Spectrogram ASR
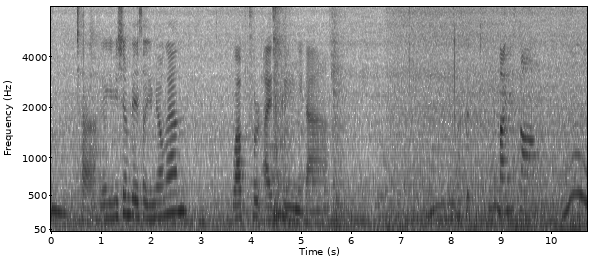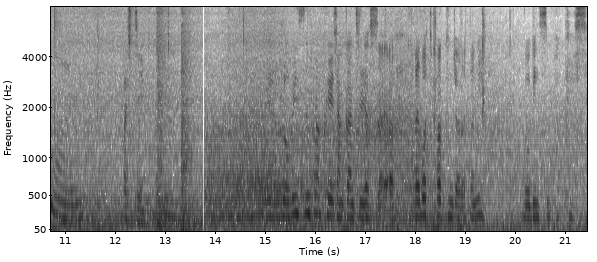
음. 자, 여기 미션베이에서 유명한 와플 아이스크림입니다. 어때? 음, 맛있어. 음, 맛있지? 여기 로빈슨 파크에 잠깐 들렸어요. 알버트 파크인 줄 알았더니 로빈슨 파크였어.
